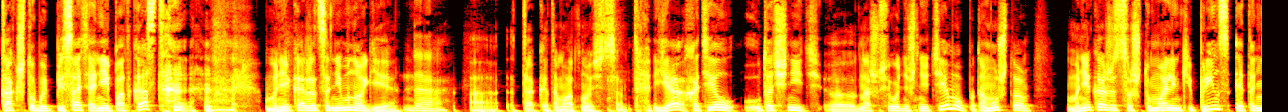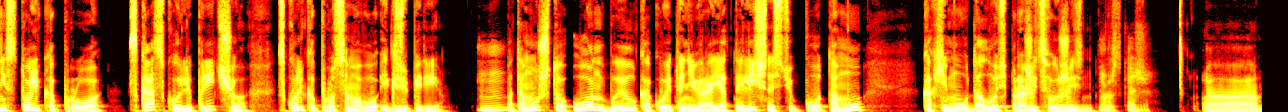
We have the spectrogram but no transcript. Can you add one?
так, чтобы писать о ней подкаст, мне кажется, немногие Да. а, так к этому относятся. Я хотел уточнить э, нашу сегодняшнюю тему, потому что мне кажется, что «Маленький принц» — это не столько про сказку или притчу, сколько про самого Экзюпери. Потому что он был какой-то невероятной личностью по тому, как ему удалось прожить свою жизнь. Ну, расскажи. А,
